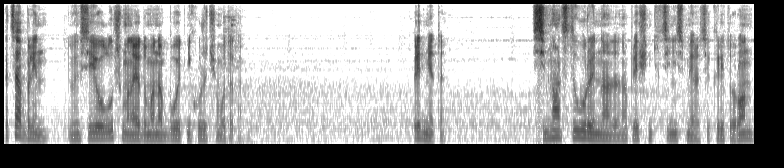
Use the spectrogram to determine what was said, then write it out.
Хотя, блин, мы все ее улучшим, она, я думаю, она будет не хуже, чем вот это. Предметы. 17 уровень надо. Наплечники тени смерти. Крит урон.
